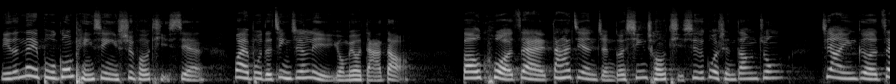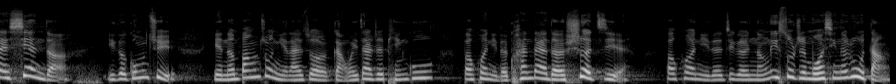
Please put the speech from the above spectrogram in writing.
你的内部公平性是否体现？外部的竞争力有没有达到？包括在搭建整个薪酬体系的过程当中，这样一个在线的一个工具，也能帮助你来做岗位价值评估，包括你的宽带的设计，包括你的这个能力素质模型的入档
